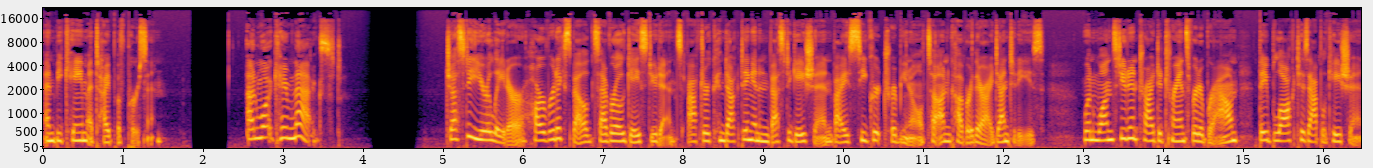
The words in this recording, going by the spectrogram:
and became a type of person. And what came next? Just a year later, Harvard expelled several gay students after conducting an investigation by a secret tribunal to uncover their identities. When one student tried to transfer to Brown, they blocked his application,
